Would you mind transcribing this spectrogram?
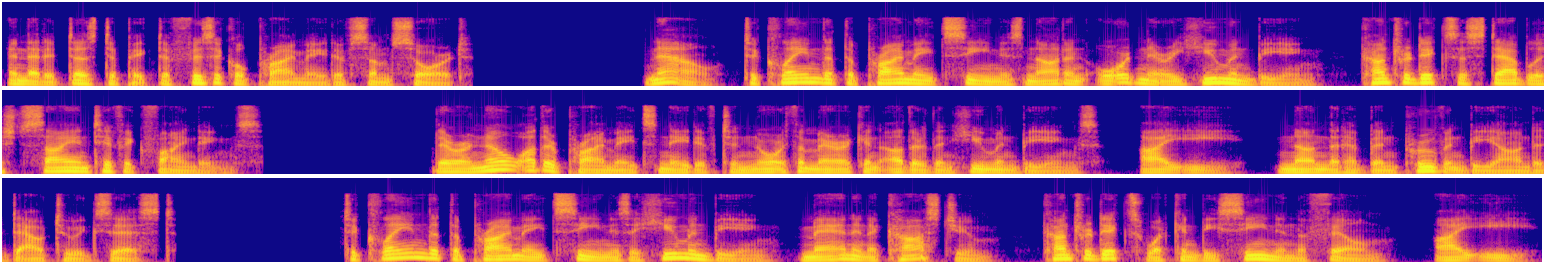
and that it does depict a physical primate of some sort. Now, to claim that the primate seen is not an ordinary human being, contradicts established scientific findings. There are no other primates native to North American other than human beings, i.e., none that have been proven beyond a doubt to exist. To claim that the primate seen is a human being, man in a costume, contradicts what can be seen in the film, i.e.,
